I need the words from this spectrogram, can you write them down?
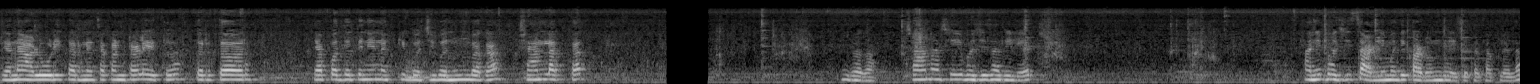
ज्यांना अळूवडी करण्याचा कंटाळा येतो तर तर या पद्धतीने नक्की भजी बनवून बघा. छान लागतात. बघा छान अशी भजी झालेली आहेत. आणि भजी चाळणीमध्ये काढून घ्यायचे त्यात आपल्याला.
